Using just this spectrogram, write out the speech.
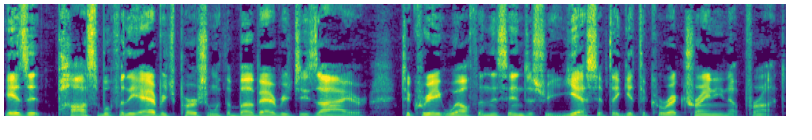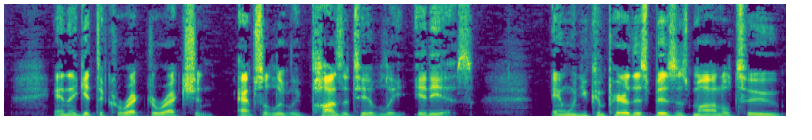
Is it possible for the average person with above average desire to create wealth in this industry? Yes, if they get the correct training up front and they get the correct direction. Absolutely, positively, it is. And when you compare this business model to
